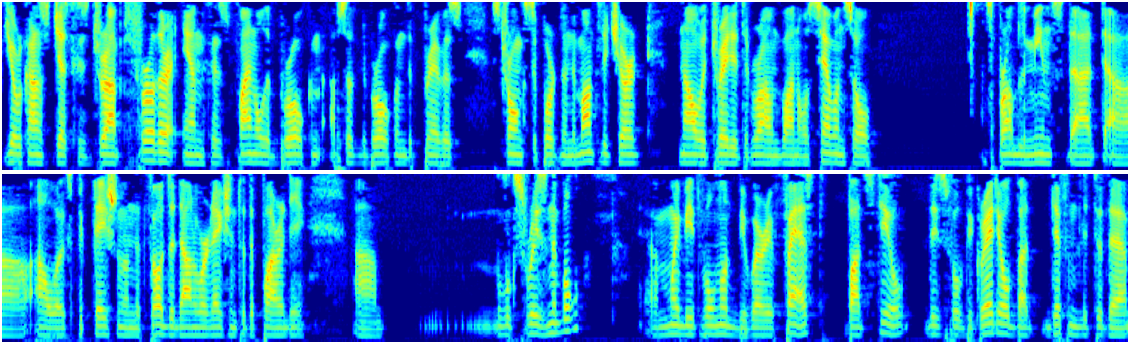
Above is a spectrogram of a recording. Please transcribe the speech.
euro currency just has dropped further and has finally broken, absolutely broken the previous strong support on the monthly chart. Now we traded around 107, so this probably means that uh, our expectation on the further downward action to the parity um, looks reasonable. Uh, maybe it will not be very fast, but still this will be gradual, but definitely to the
